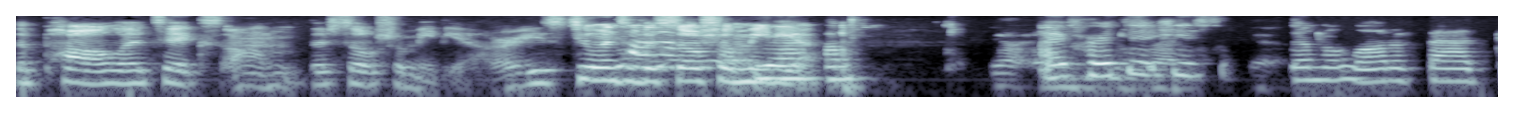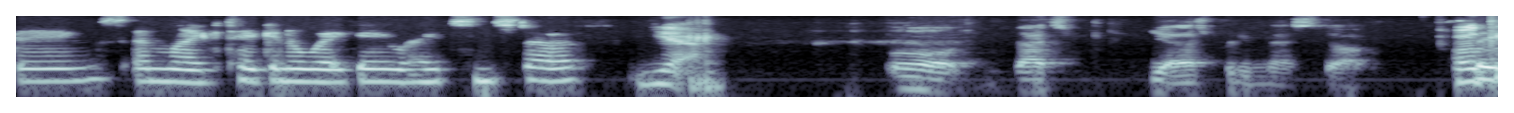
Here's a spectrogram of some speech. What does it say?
the politics on the social media, or he's too into the social media. yeah. yeah, I've heard that fact- he's yeah. done a lot of bad things and like taken away gay rights and stuff. Yeah. Oh, that's yeah, that's pretty messed up. Okay.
